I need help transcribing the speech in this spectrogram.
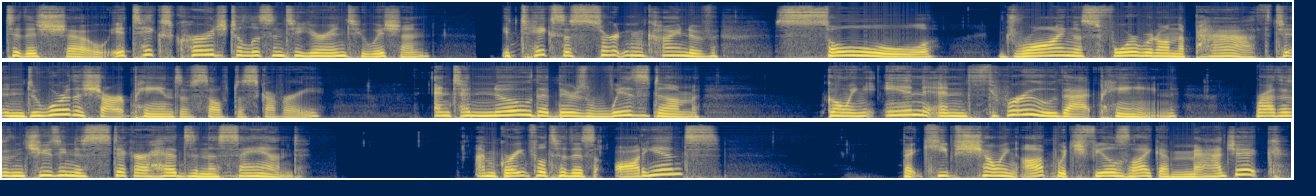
to this show. It takes courage to listen to your intuition. It takes a certain kind of soul drawing us forward on the path to endure the sharp pains of self discovery and to know that there's wisdom going in and through that pain rather than choosing to stick our heads in the sand. I'm grateful to this audience that keeps showing up, which feels like a magic.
